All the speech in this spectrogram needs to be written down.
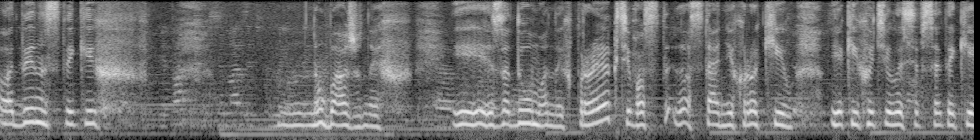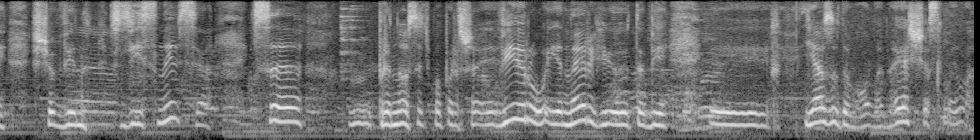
один з таких ну, бажаних і задуманих проєктів останніх років, які хотілося все-таки, щоб він здійснився. Це приносить, по-перше, віру і енергію тобі. І я задоволена, я щаслива.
